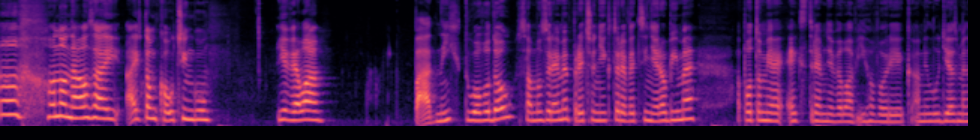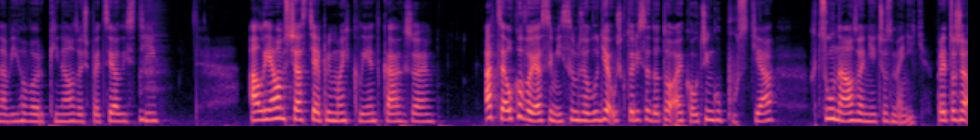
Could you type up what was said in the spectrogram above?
oh, ono naozaj aj v tom coachingu je veľa pádnych dôvodov, samozrejme, prečo niektoré veci nerobíme a potom je aj extrémne veľa výhovoriek a my ľudia sme na výhovorky naozaj špecialisti. Ale ja mám šťastie aj pri mojich klientkách, že a celkovo ja si myslím, že ľudia už, ktorí sa do toho aj coachingu pustia, chcú naozaj niečo zmeniť. Pretože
